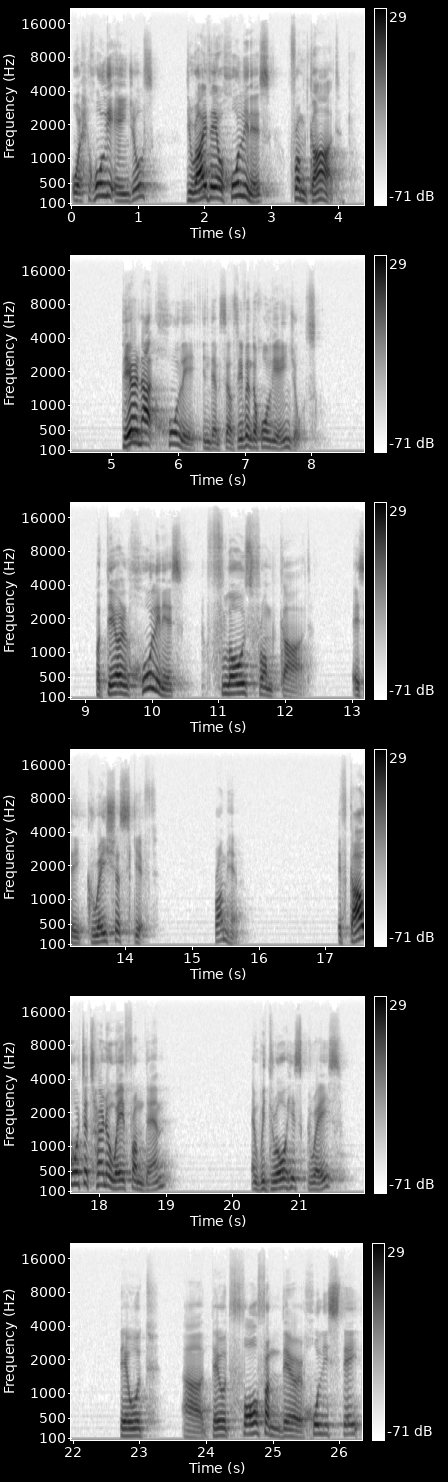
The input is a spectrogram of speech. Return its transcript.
or holy angels, derive their holiness from God. They are not holy in themselves, even the holy angels, but their holiness flows from God as a gracious gift from Him. If God were to turn away from them and withdraw His grace, they would, uh, they would fall from their holy state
